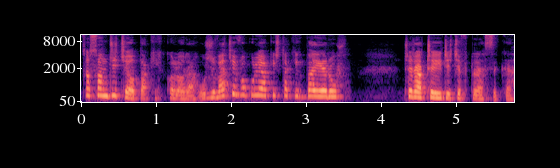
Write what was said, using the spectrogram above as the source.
Co sądzicie o takich kolorach? Używacie w ogóle jakichś takich bajerów? Czy raczej idziecie w klasykę?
